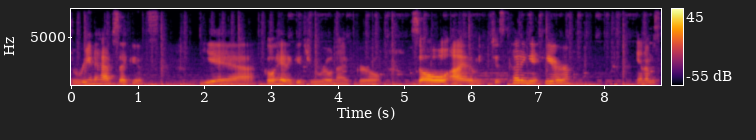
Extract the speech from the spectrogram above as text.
three and a half seconds. Yeah, go ahead and get you a real knife, girl. So I am just cutting it here and I'm just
